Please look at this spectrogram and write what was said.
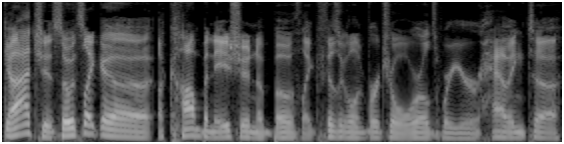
Gotcha. So it's like a, a combination of both like physical and virtual worlds where you're having to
